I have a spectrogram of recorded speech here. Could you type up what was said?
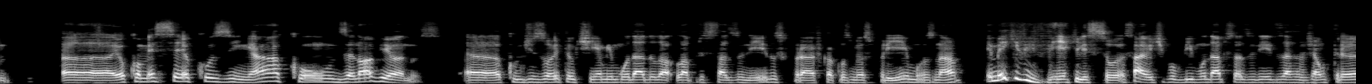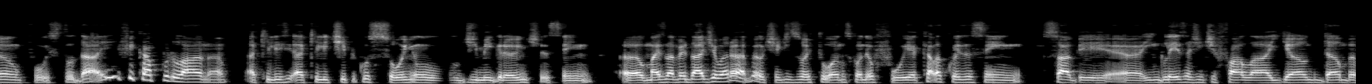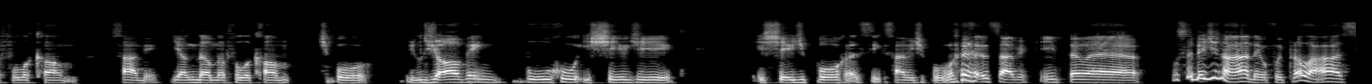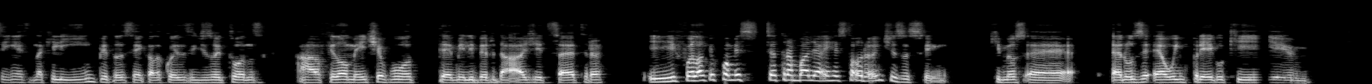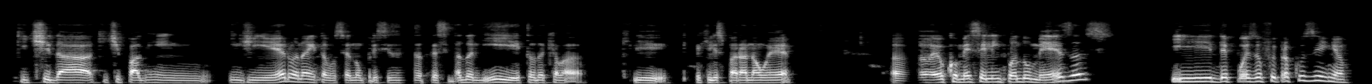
uh, eu comecei a cozinhar com 19 anos. Uh, com 18 eu tinha me mudado lá, lá para os Estados Unidos para ficar com os meus primos, né? E meio que viver aquele sonho, sabe? Tipo, me mudar para os Estados Unidos, arranjar um trampo, estudar e ficar por lá, né? Aquele, aquele típico sonho de imigrante, assim. Uh, mas na verdade eu era, eu tinha 18 anos quando eu fui, aquela coisa assim, sabe? Uh, em inglês a gente fala young, dumb, full of cum, sabe? Young, dumb, full of cum. Tipo, jovem, burro e cheio de. e cheio de porra, assim, sabe? Tipo, sabe? Então é não sabia de nada. Eu fui pra lá, assim, naquele ímpeto, assim, aquela coisa assim, 18 anos. Ah, finalmente eu vou ter minha liberdade, etc. E foi lá que eu comecei a trabalhar em restaurantes, assim. Que meus, é, era o, é o emprego que, que te dá, que te paga em, em dinheiro, né? Então você não precisa ter cidadania e toda aquela, aquele, aqueles paranauê. Uh, eu comecei limpando mesas e depois eu fui pra cozinha.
